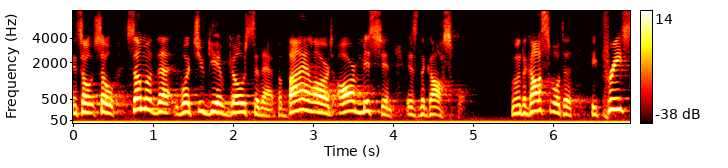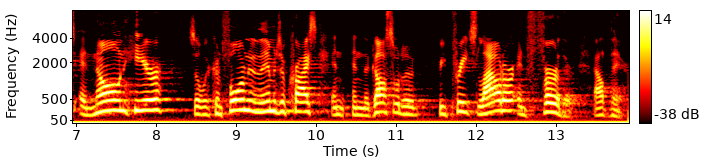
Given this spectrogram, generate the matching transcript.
and so so some of that what you give goes to that. But by and large, our mission is the gospel. We want the gospel to be preached and known here, so we're conformed into the image of Christ, and, and the gospel to be preached louder and further out there.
